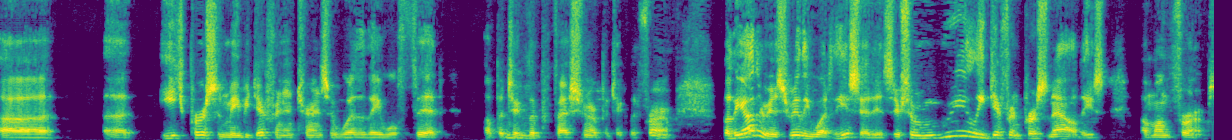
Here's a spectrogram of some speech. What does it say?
uh, uh, each person may be different in terms of whether they will fit a particular profession or a particular firm. But the other is really what he said is there's some really different personalities among firms.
